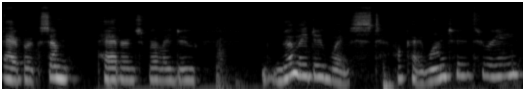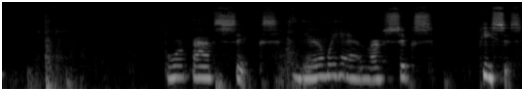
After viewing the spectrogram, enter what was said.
fabric. Some patterns really do, really do waste. Okay, one, two, three, four, five, six. There we have our six pieces.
